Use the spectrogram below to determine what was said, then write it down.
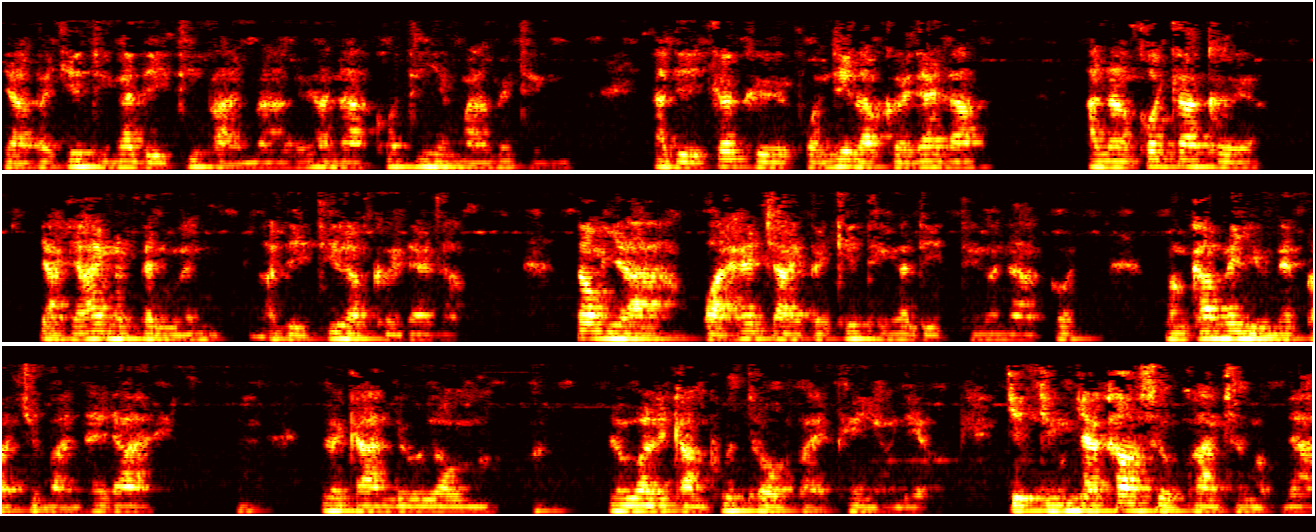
อย่าไปคิดถึงอดีตที่ผ่านมาหรืออนาคตที่ยังมาไม่ถึง อดีตก็คือผลที่เราเคยได้รับ อนาคตก็คือ อยากจะให้มันเป็นเหมือนอดีตที่เราเคยได้รับ ต้องอย่าปล่อยให้ใจไปคิดถึงอดีตถึงอนาคต บังคับให้อยู่ในปัจจุบันให้ได้ ด้วยการดูลมหรือวริกรรมพุทโธไปเพียงอย่างเดียว จิตถึงจะเข้าสู่ความสงบได้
